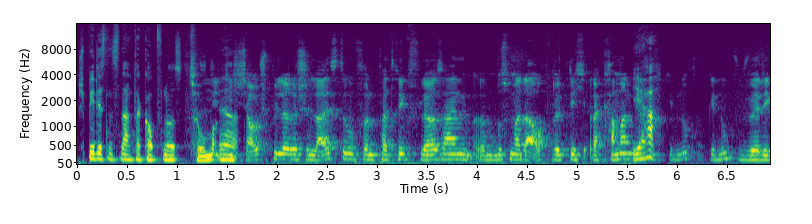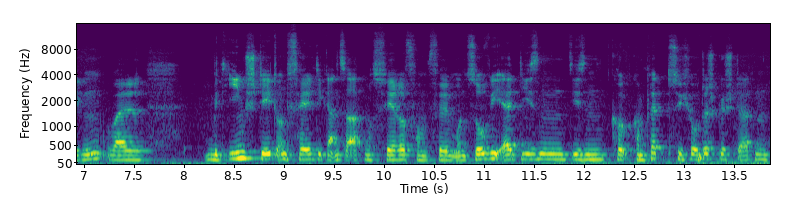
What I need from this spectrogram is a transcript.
Spätestens nach der Kopfnuss. Die, die schauspielerische Leistung von Patrick Flörsheim äh, muss man da auch wirklich, oder kann man ja. genug, genug würdigen, weil mit ihm steht und fällt die ganze Atmosphäre vom Film. Und so wie er diesen, diesen komplett psychotisch gestörten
